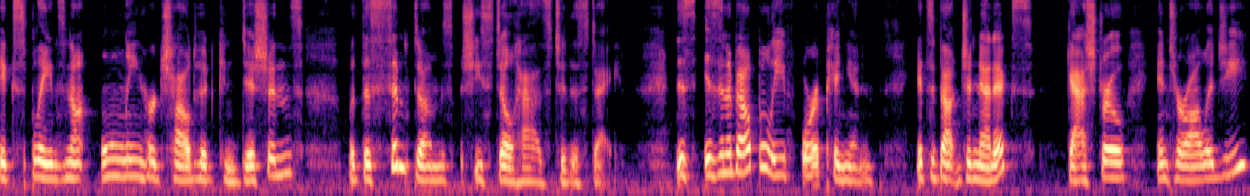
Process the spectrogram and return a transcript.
explains not only her childhood conditions, but the symptoms she still has to this day. This isn't about belief or opinion, it's about genetics, gastroenterology,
